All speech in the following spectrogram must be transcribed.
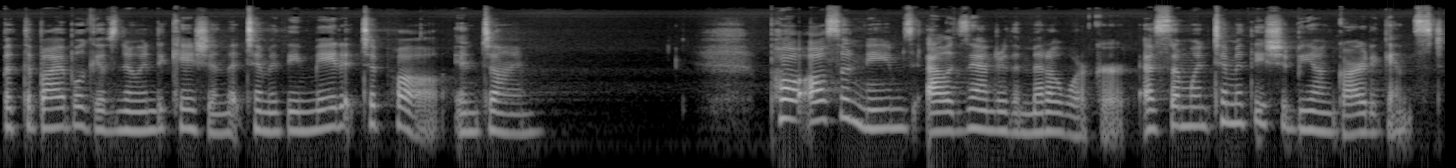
but the Bible gives no indication that Timothy made it to Paul in time. Paul also names Alexander the metal worker as someone Timothy should be on guard against,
